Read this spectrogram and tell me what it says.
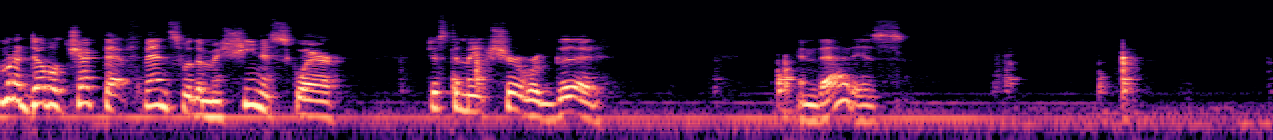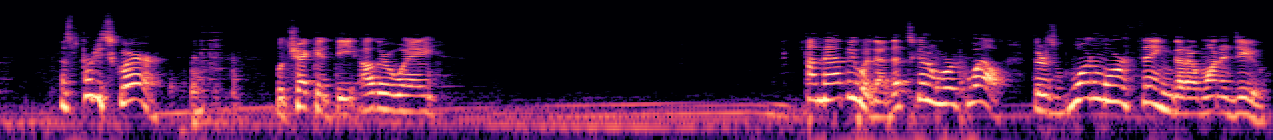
I'm to double check that fence with a machinist square just to make sure we're good. And that is... That's pretty square. We'll check it the other way. I'm happy with that. That's going to work well. There's one more thing that I want to do.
